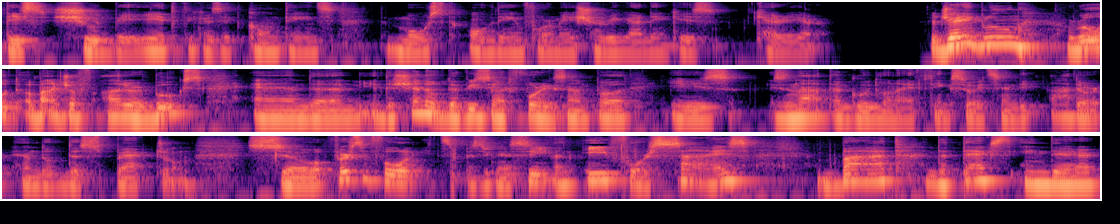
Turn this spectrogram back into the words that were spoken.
this should be it because it contains most of the information regarding his career. Jerry Bloom wrote a bunch of other books and uh, The Shadow of the Wizard, for example, is is not a good one, I think. So it's in the other end of the spectrum. So first of all, it's, as you can see, an A4 size but the text in there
